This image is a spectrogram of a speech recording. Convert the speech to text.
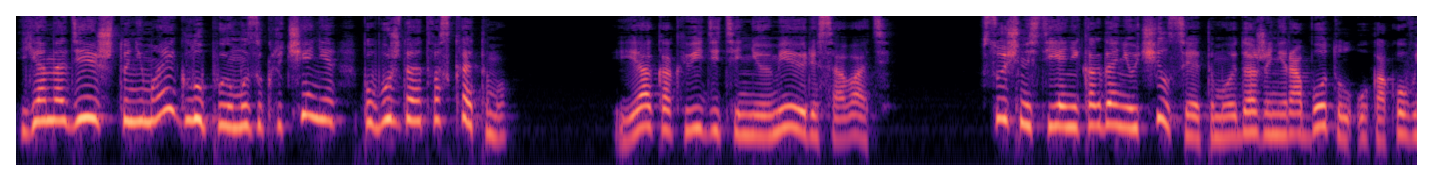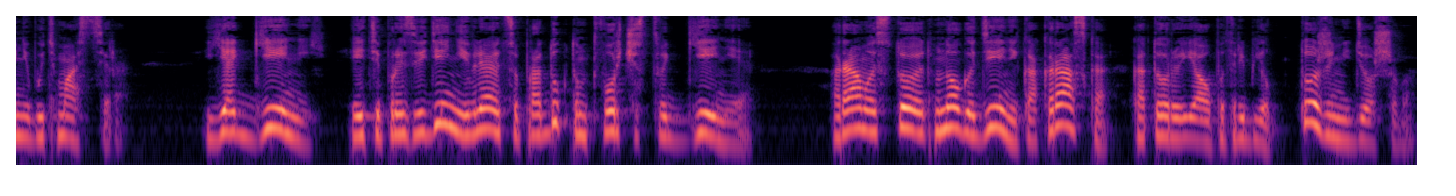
«Я надеюсь, что не мои глупые умозаключения побуждают вас к этому». «Я, как видите, не умею рисовать. В сущности, я никогда не учился этому и даже не работал у какого-нибудь мастера. Я гений. Эти произведения являются продуктом творчества гения. Рамы стоят много денег, а краска, которую я употребил, тоже недешево.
